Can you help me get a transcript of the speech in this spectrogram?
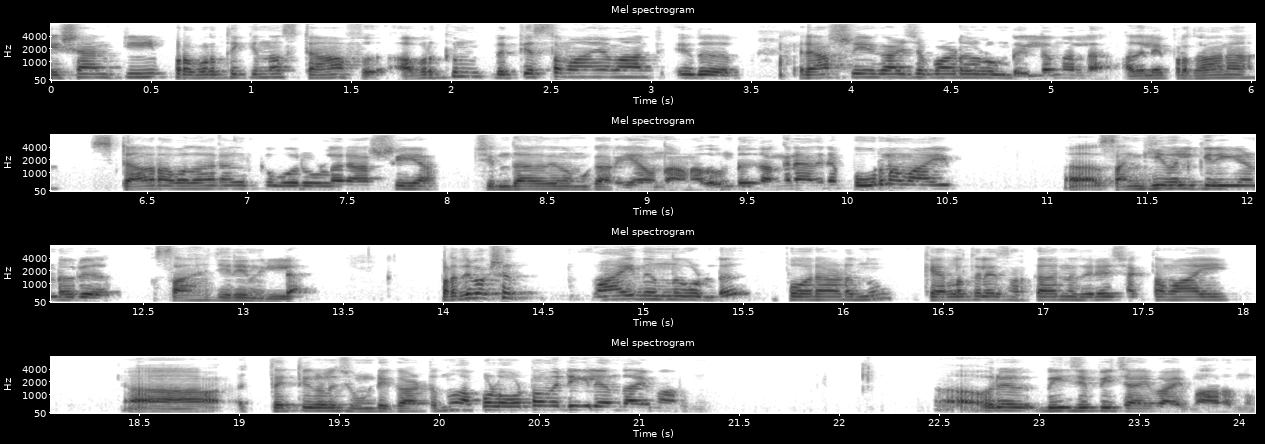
ഏഷ്യാനെറ്റിൽ പ്രവർത്തിക്കുന്ന സ്റ്റാഫ് അവർക്കും വ്യത്യസ്തമായ ഇത് രാഷ്ട്രീയ കാഴ്ചപ്പാടുകളുണ്ട് ഇല്ലെന്നല്ല. അതിലെ പ്രധാന സ്റ്റാർ അവതാരകർക്ക് പോലുള്ള രാഷ്ട്രീയ ചിന്താഗതി നമുക്ക് അറിയാവുന്നതാണ് അതുകൊണ്ട് അങ്ങനെ അതിനെ പൂർണമായും സംഘീവൽക്കരിക്കേണ്ട ഒരു സാഹചര്യമില്ല. പ്രതിപക്ഷമായി നിന്നുകൊണ്ട് പോരാടുന്നു. കേരളത്തിലെ സർക്കാരിനെതിരെ ശക്തമായി തെറ്റുകൾ ചൂണ്ടിക്കാട്ടുന്നു. അപ്പോൾ ഓട്ടോമാറ്റിക്കലി എന്തായി മാറുന്നു? ഒരു ബി ജെ പി ചായ്വായി മാറുന്നു.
